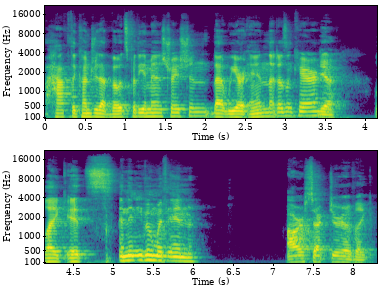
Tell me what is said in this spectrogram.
half the country that votes for the administration that we are in that doesn't care. yeah. Like it's And then even within our sector of like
